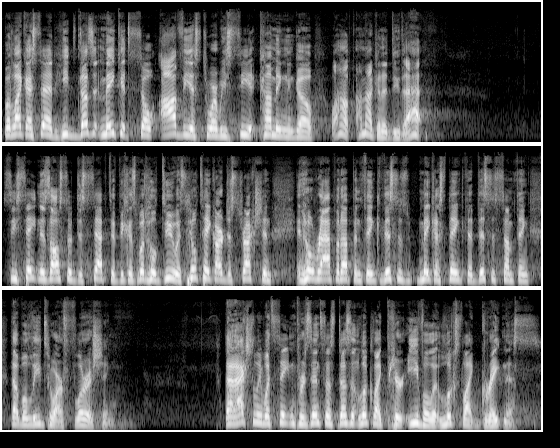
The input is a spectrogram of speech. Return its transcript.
But like I said, he doesn't make it so obvious to where we see it coming and go, well, I'm not going to do that. See, Satan is also deceptive because what he'll do is he'll take our destruction and he'll wrap it up and think this is make us think that this is something that will lead to our flourishing. That actually what Satan presents us doesn't look like pure evil, it looks like greatness.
